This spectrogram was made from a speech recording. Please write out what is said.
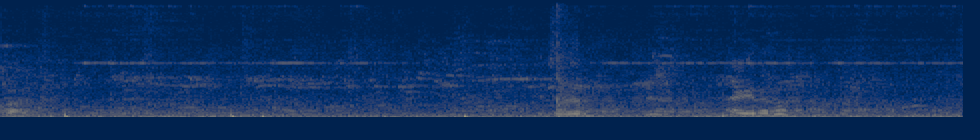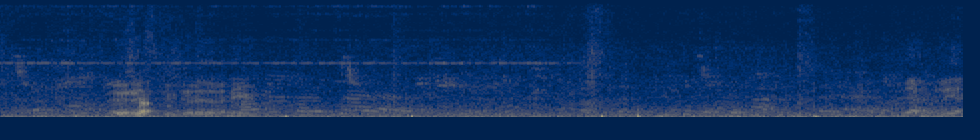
todas. Échatelo. Ahí, quítalo. Pues. Ya.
